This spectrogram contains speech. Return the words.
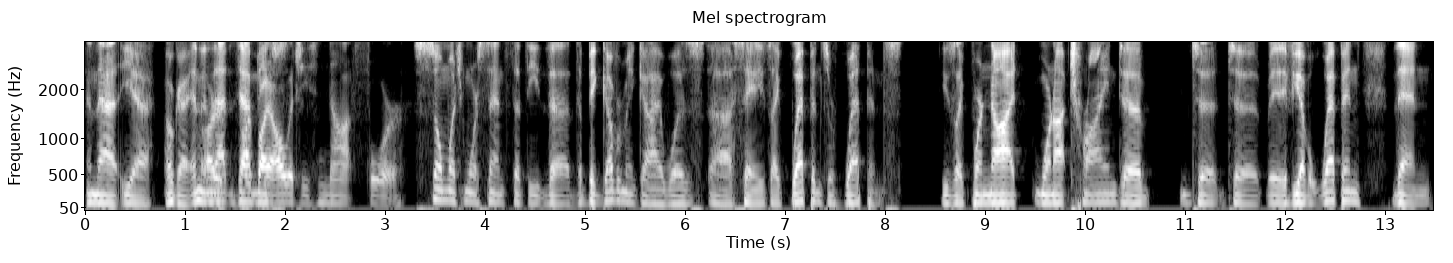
And that, yeah, okay, and then our, that that biology's not for so much more sense that the the the big government guy was uh, saying he's like weapons are weapons. He's like we're not we're not trying to to to if you have a weapon then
